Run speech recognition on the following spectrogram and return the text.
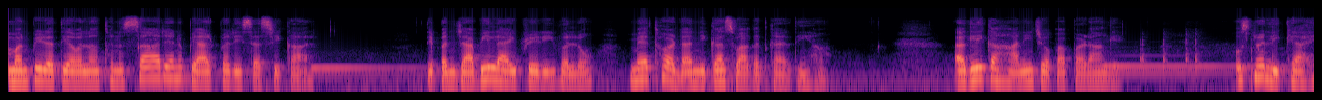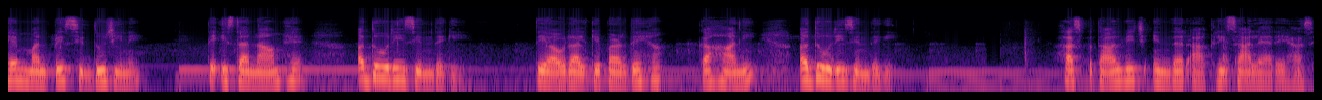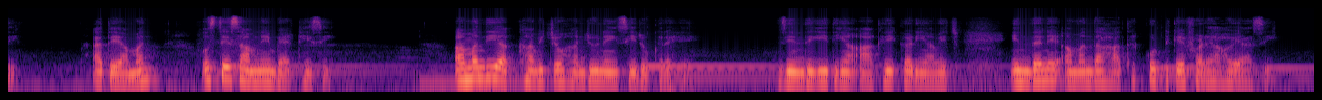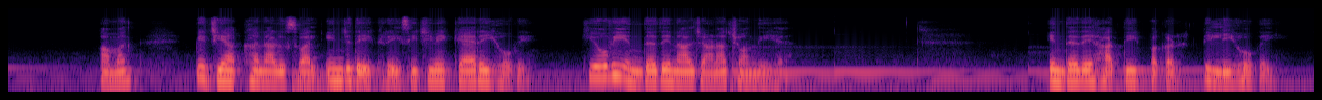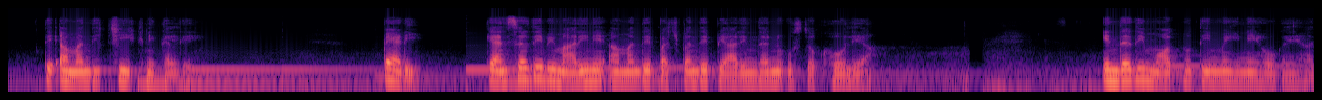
ਮਨਪ੍ਰੀਤ ਰਤੀਆ ਵੱਲੋਂ ਤੁਹਾਨੂੰ ਸਾਰਿਆਂ ਨੂੰ ਪਿਆਰ ਭਰੀ ਸਤਿ ਸ਼੍ਰੀ ਅਕਾਲ। ਤੇ ਪੰਜਾਬੀ ਲਾਇਬ੍ਰੇਰੀ ਵੱਲੋਂ ਮੈਂ ਤੁਹਾਡਾ ਨਿੱਘਾ ਸਵਾਗਤ ਕਰਦੀ ਹਾਂ। ਅਗਲੀ ਕਹਾਣੀ ਜੋ ਆਪਾਂ ਪੜਾਂਗੇ ਉਸ ਨੂੰ ਲਿਖਿਆ ਹੈ ਮਨਪ੍ਰੀਤ ਸਿੱਧੂ ਜੀ ਨੇ ਤੇ ਇਸ ਦਾ ਨਾਮ ਹੈ ਅਧੂਰੀ ਜ਼ਿੰਦਗੀ। ਤੇ ਆਓ ਰਲ ਕੇ ਪੜ੍ਹਦੇ ਹਾਂ ਕਹਾਣੀ ਅਧੂਰੀ ਜ਼ਿੰਦਗੀ। ਹਸਪਤਾਲ ਵਿੱਚ ਇੰਦਰ ਆਖਰੀ ਸਾਹ ਲੈ ਰਿਹਾ ਸੀ ਅਤੇ ਅਮਨ ਉਸ ਦੇ ਸਾਹਮਣੇ ਬੈਠੀ ਸੀ। ਅਮਨ ਦੀ ਅੱਖਾਂ ਵਿੱਚੋਂ ਹੰਝੂ ਨਹੀਂ ਸੀ ਰੁਕ ਰਹੇ। ਜ਼ਿੰਦਗੀ ਦੀਆਂ ਆਖਰੀ ਘੜੀਆਂ ਵਿੱਚ ਇੰਦਰ ਨੇ ਅਮਨ ਦਾ ਹੱਥ ਕੁੱਟ ਕੇ ਫੜਿਆ ਹੋਇਆ ਸੀ। ਅਮਨ ਭਿੱਜੀਆਂ ਅੱਖਾਂ ਨਾਲ ਉਸ ਵੱਲ ਇੰਜ ਦੇਖ ਰਹੀ ਸੀ ਜਿਵੇਂ ਕਹਿ ਰਹੀ ਹੋਵੇ ਕਿ ਉਹ ਵੀ ਇੰਦਰ ਦੇ ਨਾਲ ਜਾਣਾ ਚਾਹੁੰਦੀ ਹੈ। ਇੰਦਰ ਦੇ ਹੱਥ ਦੀ ਪਕੜ ਢਿੱਲੀ ਹੋ ਗਈ ਤੇ ਅਮਨ ਦੀ ਚੀਖ ਨਿਕਲ ਗਈ। ਪੈੜੀ ਕੈਂਸਰ ਦੀ ਬਿਮਾਰੀ ਨੇ ਅਮਨ ਦੇ ਬਚਪਨ ਦੇ ਪਿਆਰ ਇੰਦਰ ਨੂੰ ਉਸ ਤੋਂ ਖੋ ਲਿਆ। ਇੰਦਰ ਦੀ ਮੌਤ ਨੂੰ 3 ਮਹੀਨੇ ਹੋ ਗਏ ਹਨ।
